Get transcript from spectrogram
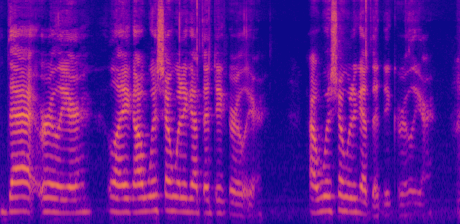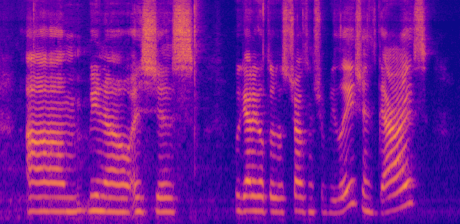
that earlier. Like I wish I would have got that dick earlier. I wish I would have got that dick earlier. Um, you know, it's just we got to go through those trials and tribulations, guys.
